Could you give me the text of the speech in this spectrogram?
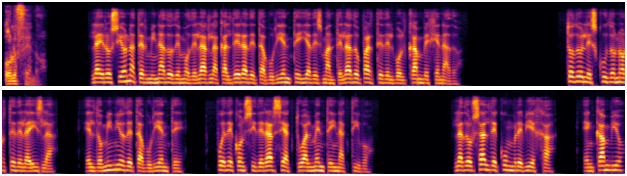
Holoceno. La erosión ha terminado de modelar la caldera de Taburiente y ha desmantelado parte del volcán Vejenado todo el escudo norte de la isla, el dominio de Taburiente, puede considerarse actualmente inactivo. La dorsal de Cumbre Vieja, en cambio,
